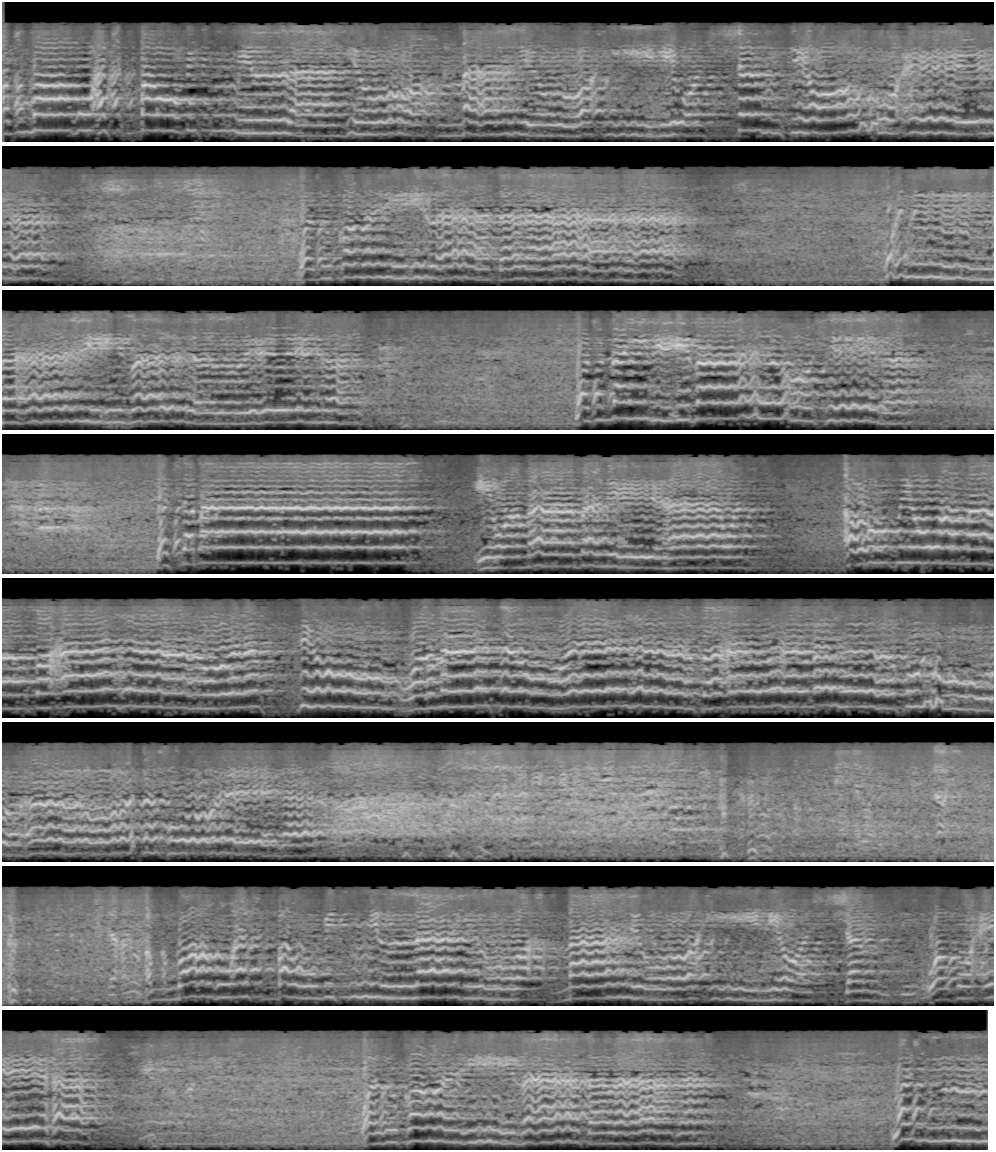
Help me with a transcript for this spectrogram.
الله أكبر بسم الله الرحمن الرحيم والشمس وضحيها والقمر إذا تلاها والسماء وما بنيها الله أكبر بسم الله الرحمن الرحيم والشمس وضحيها والقمر إذا تلاها والنهار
